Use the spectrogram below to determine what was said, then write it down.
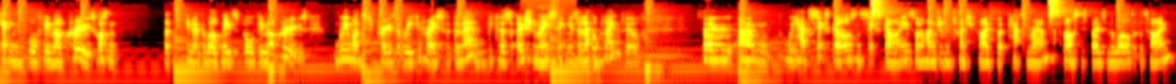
getting all female crews wasn't that, you know, the world needs all female crews we wanted to prove that we could race with the men because ocean racing is a level playing field. So um, we had six girls and six guys on a 125 foot catamaran, fastest boat in the world at the time,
